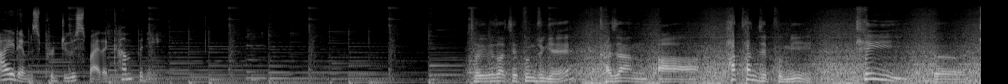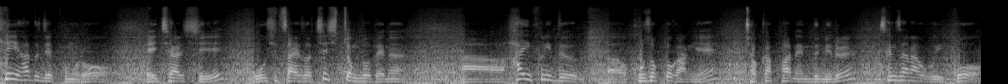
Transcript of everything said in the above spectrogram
items produced by the company. 저희 회사 제품 중에 가장 아, 핫한 제품이 K 어, K 하드 제품으로 HRC 54에서 70 정도 되는 아, 하이프리드 어, 고속도 강에 적합한 엔드밀을 생산하고 있고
